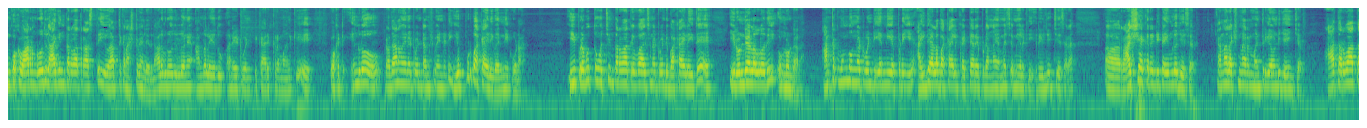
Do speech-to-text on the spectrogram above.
ఇంకొక వారం రోజులు ఆగిన తర్వాత రాస్తే ఈ వార్తకి నష్టమేం లేదు. నాలుగు రోజుల్లోనే అందలేదు అనేటువంటి కార్యక్రమానికి ఒకటి. ఇందులో ప్రధానమైనటువంటి అంశం ఏంటంటే ఎప్పుడు బకాయిలు ఇవన్నీ కూడా. ఈ ప్రభుత్వం వచ్చిన తర్వాత ఇవ్వాల్సినటువంటి బకాయిలు అయితే ఈ రెండేళ్ళలోది ఉండుండాలి. అంతకుముందు ఉన్నటువంటి అన్ని ఎప్పటి ఐదేళ్ళ బకాయిలు కట్టారు? ఎప్పుడన్నా ఎంఎస్ఎంఈలకి రిలీజ్ చేశారా? రాజశేఖర రెడ్డి టైంలో చేశారు. కన్నా లక్ష్మీనారాయణ మంత్రిగా ఉండి చేయించారు. ఆ తర్వాత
